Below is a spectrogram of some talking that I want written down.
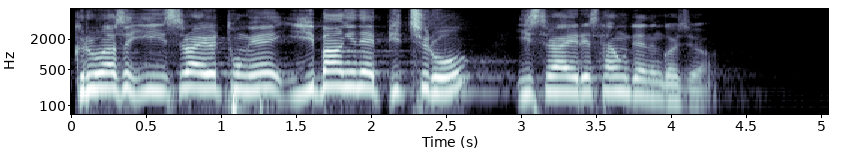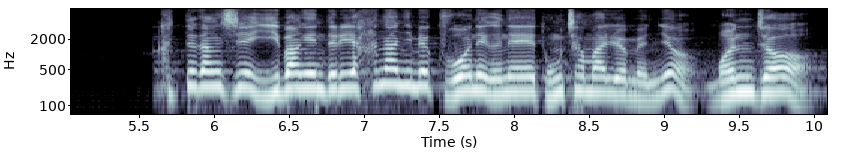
그러고 나서 이 이스라엘을 통해 이방인의 빛으로 이스라엘이 사용되는 거죠. 그때 당시에 이방인들이 하나님의 구원의 은혜에 동참하려면요. 먼저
